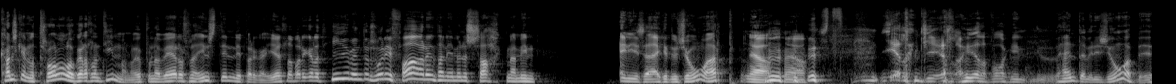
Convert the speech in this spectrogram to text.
kannski er hann að trolla okkur allan tíman og er búin að vera svona eitthvað, ég ætla bara að gera tíu myndir svo er ég farin þannig ég munu sakna mín en ég segi ekkert um sjónvarp. Já, já. Ég ætla ekki, ég ætla, ég ætla fokkin henda mér í sjónvarpið.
